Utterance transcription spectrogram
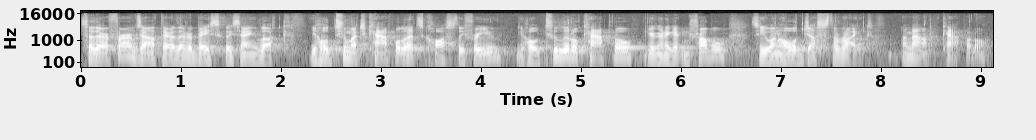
So there are firms out there that are basically saying, look, you hold too much capital, that's costly for you. You hold too little capital, you're going to get in trouble. So you want to hold just the right amount of capital.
